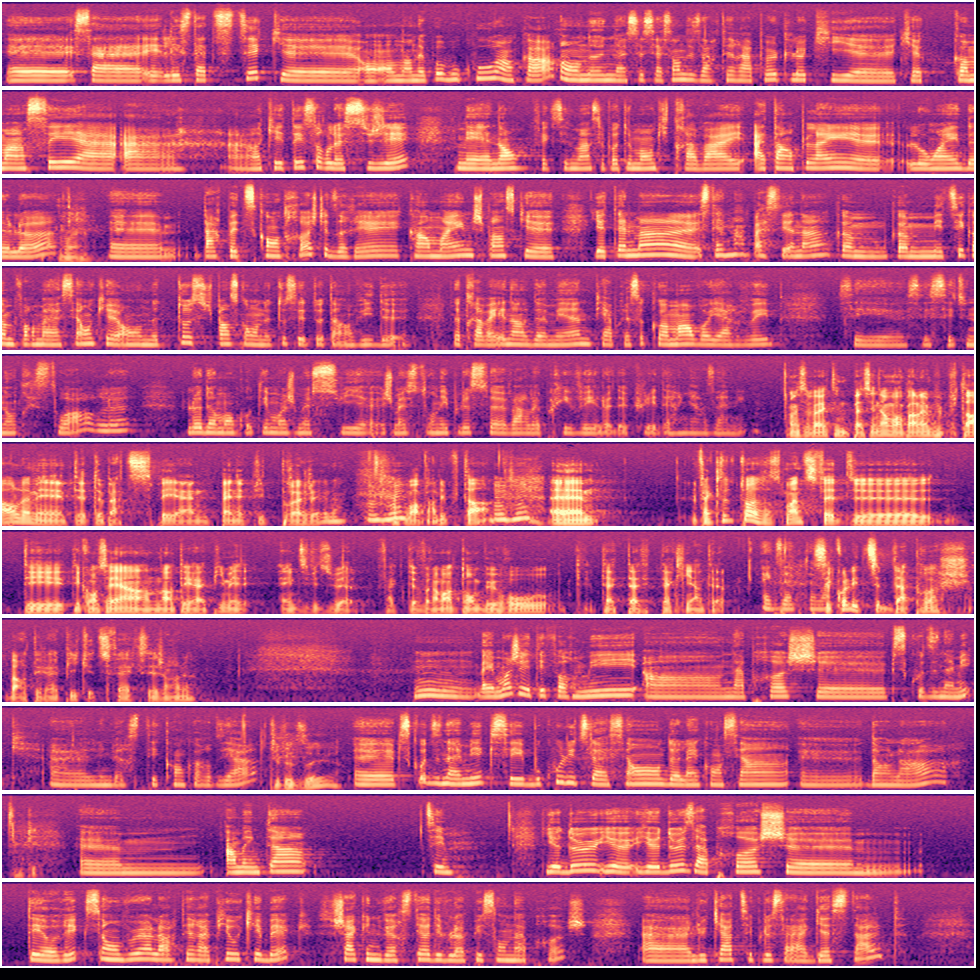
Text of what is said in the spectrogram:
Euh, ça, les statistiques, euh, on n'en a pas beaucoup encore. On a une association des art-thérapeutes qui, qui a commencé à, à- à enquêter sur le sujet, mais non, effectivement, c'est pas tout le monde qui travaille à temps plein, euh, loin de là. Ouais. Euh, par petits contrats, je te dirais quand même, je pense que il y a tellement, euh, c'est tellement passionnant comme, comme métier, comme formation qu'on a tous, je pense qu'on a tous et toutes envie de, de travailler dans le domaine. Puis après ça, comment on va y arriver, c'est une autre histoire. Là. Là, de mon côté, moi, je me suis, euh, je me suis tournée plus euh, vers le privé là, depuis les dernières années. Ouais, c'est vrai que tu es une passionnée, on va en parler un peu plus tard, là, mais tu as participé à une panoplie de projets. Là. Mhm. On va en parler plus tard. Euh, fait que là, toi, en ce moment, tu fais de. T'es es conseillère en art-thérapie, mais individuelle. Fait que tu as vraiment ton bureau, ta, ta, ta clientèle. Exactement. C'est quoi les types d'approches d'art-thérapie que tu fais avec ces gens-là? Hmm, ben moi, j'ai été formée en approche euh, psychodynamique à l'Université Concordia. Qui veut dire? Euh, psychodynamique, c'est beaucoup l'utilisation de l'inconscient euh, dans l'art. En même temps, il y, a deux- il y a- il y a deux approches théoriques, si on veut, à l'art-thérapie au Québec. Chaque université a développé son approche. À l'UQAT, c'est plus à la gestalt.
